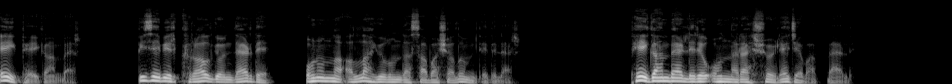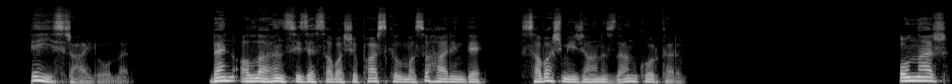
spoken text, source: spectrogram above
Ey peygamber! Bize bir kral gönder de onunla Allah yolunda savaşalım dediler. Peygamberleri onlara şöyle cevap verdi. Ey İsrailoğulları! Ben Allah'ın size savaşı farz kılması halinde savaşmayacağınızdan korkarım. Onlar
